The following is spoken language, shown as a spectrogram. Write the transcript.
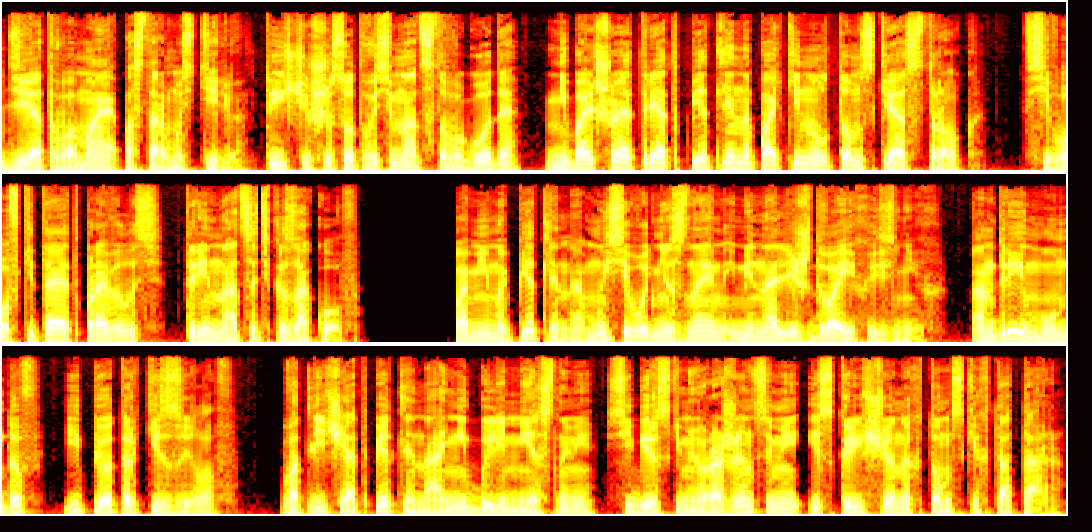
9 мая, по старому стилю, 1618 года, небольшой отряд Петлина покинул Томский острог. Всего в Китай отправилось 13 казаков. Помимо Петлина, мы сегодня знаем имена лишь двоих из них – Андрей Мундов и Петр Кизылов. В отличие от Петлина, они были местными, сибирскими уроженцами из крещенных томских татар.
